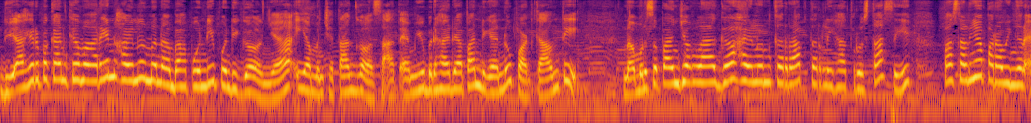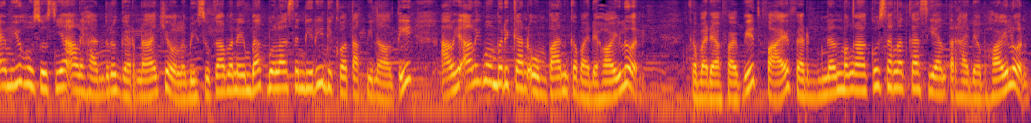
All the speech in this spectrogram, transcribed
Di akhir pekan kemarin, Højlund menambah pundi-pundi golnya, ia mencetak gol saat MU berhadapan dengan Newport County. Namun sepanjang laga, Højlund kerap terlihat frustasi, pasalnya para winger MU khususnya Alejandro Garnacho lebih suka menembak bola sendiri di kotak penalti, alih-alih memberikan umpan kepada Højlund. Kepada Five Beat Five, Ferdinand mengaku sangat kasihan terhadap Hoylund.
